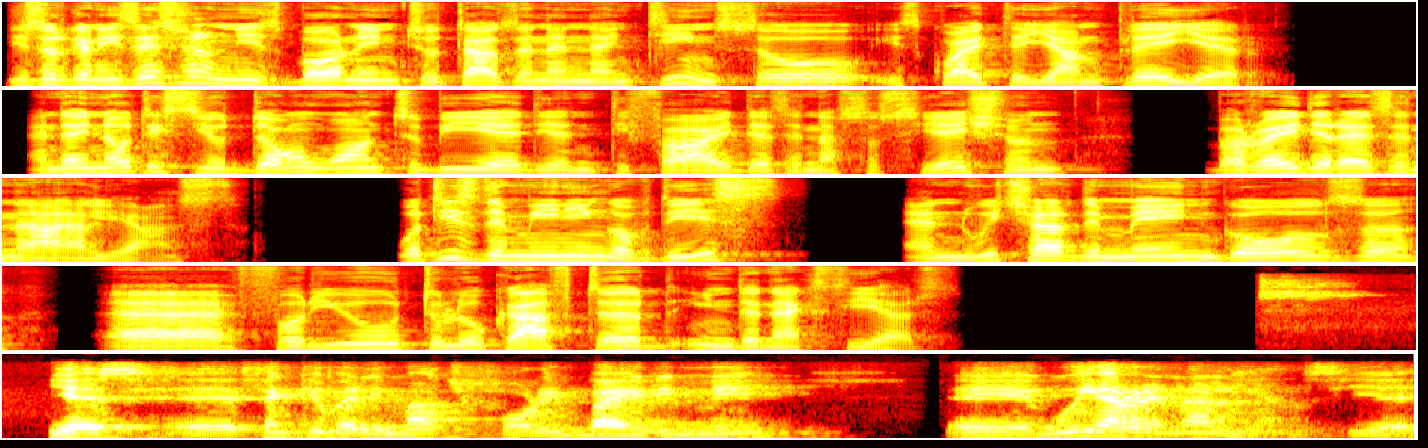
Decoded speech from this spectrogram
This organization is born in 2019, so it's quite a young player. And I notice you don't want to be identified as an association, but rather as an alliance. What is the meaning of this, and which are the main goals uh, for you to look after in the next years? Yes, uh, thank you very much for inviting me. Uh, we are an alliance, yeah,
